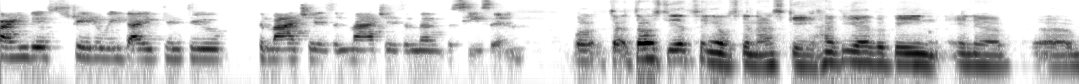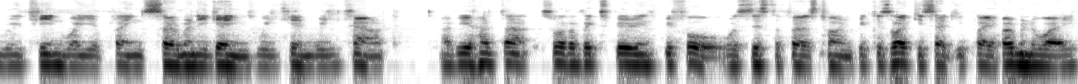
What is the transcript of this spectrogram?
kind of straight away dived into the matches and matches and then the season. Well, that, that was the other thing I was going to ask you. Have you ever been in a, a routine where you're playing so many games week in, week out? Have you had that sort of experience before? Was this the first time? Because, like you said, you play home and away.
